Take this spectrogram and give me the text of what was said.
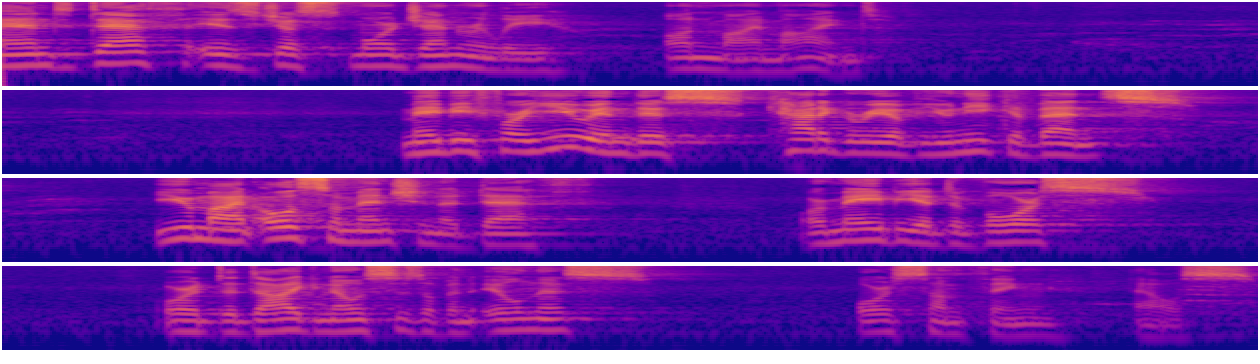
and death is just more generally on my mind. Maybe for you in this category of unique events, you might also mention a death, or maybe a divorce, or the diagnosis of an illness, or something else.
